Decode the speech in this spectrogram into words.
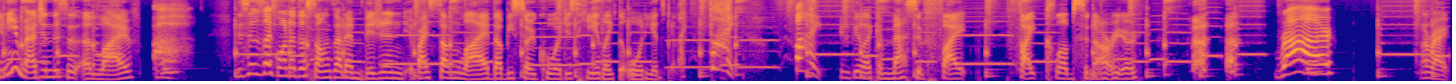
Can you imagine this alive? Ah, this is like one of the songs that I envisioned if I sung live. That'd be so cool. I just hear like the audience be like, "Fight, fight!" It'd be like a massive fight, fight club scenario. Rar. All right.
